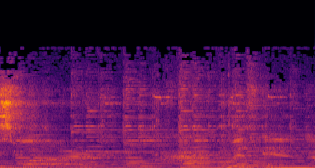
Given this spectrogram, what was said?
spark within.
